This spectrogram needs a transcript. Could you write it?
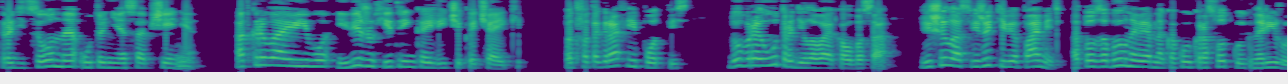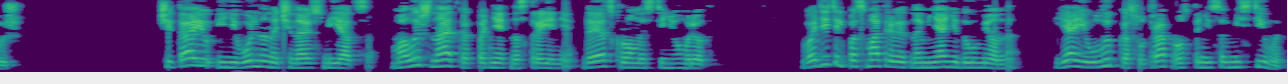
традиционное утреннее сообщение. Открываю его и вижу хитренькое личико чайки. Под фотографией подпись «Доброе утро, деловая колбаса. Решила освежить тебе память, а то забыл, наверное, какую красотку игнорируешь. Читаю и невольно начинаю смеяться. Малыш знает, как поднять настроение, да и от скромности не умрет. Водитель посматривает на меня недоуменно. Я и улыбка с утра просто несовместимы.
